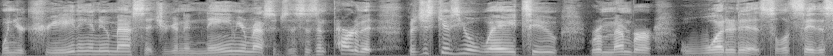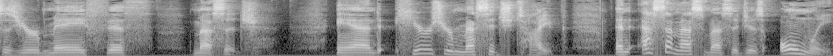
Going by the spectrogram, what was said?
When you're creating a new message, you're going to name your message. This isn't part of it, but it just gives you a way to remember what it is. So let's say this is your May 5th message. And here's your message type. An SMS message is only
